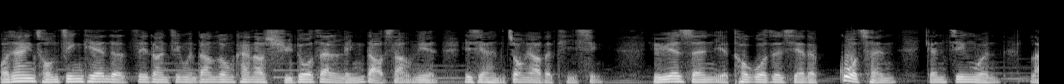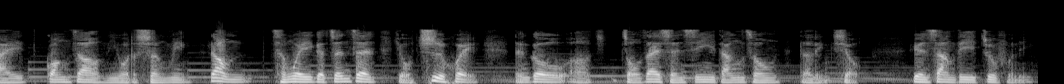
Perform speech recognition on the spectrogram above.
我相信从今天的这段经文当中，看到许多在领导上面一些很重要的提醒。有愿神也透过这些的过程跟经文来光照你我的生命，让我们成为一个真正有智慧、能够呃走在神心意当中的领袖。愿上帝祝福你。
